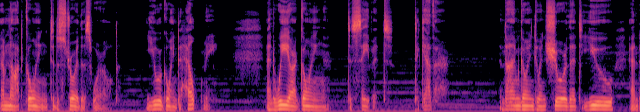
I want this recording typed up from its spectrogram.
am not going to destroy this world. You are going to help me, and we are going to save it together. And I am going to ensure that you and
